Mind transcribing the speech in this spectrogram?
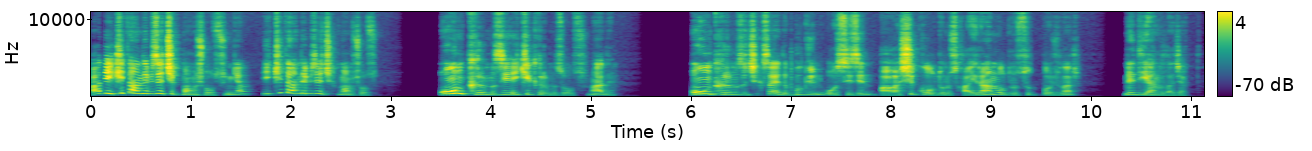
Hadi 2 tane de bize çıkmamış olsun ya. 2 tane de bize çıkmamış olsun. 10 kırmızıya 2 kırmızı olsun. Hadi. 10 kırmızı çıksaydı bugün o sizin aşık olduğunuz, hayran olduğunuz futbolcular ne diye anılacaktı?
